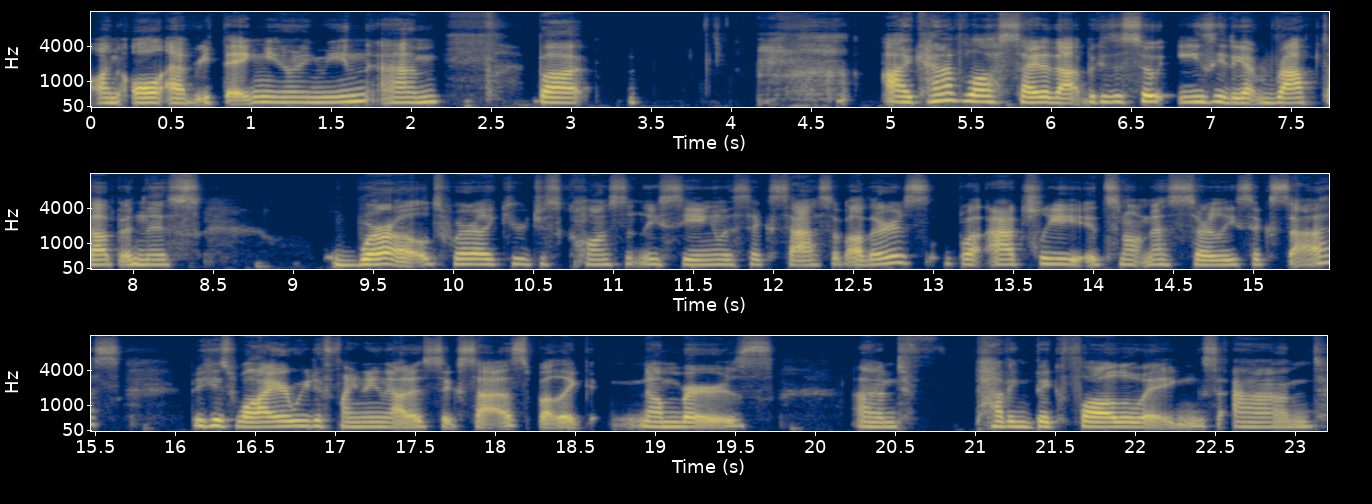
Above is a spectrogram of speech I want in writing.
on all everything you know what i mean? Um but i kind of lost sight of that because it's so easy to get wrapped up in this world where like you're just constantly seeing the success of others but actually it's not necessarily success because why are we defining that as success but like numbers and having big followings and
